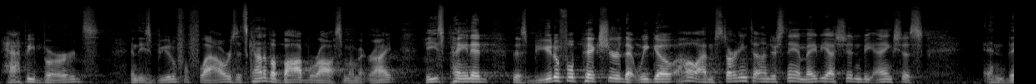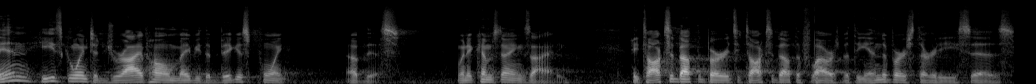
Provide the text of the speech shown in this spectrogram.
happy birds and these beautiful flowers. It's kind of a Bob Ross moment, right? He's painted this beautiful picture that we go, oh, I'm starting to understand. Maybe I shouldn't be anxious. And then he's going to drive home maybe the biggest point of this when it comes to anxiety. He talks about the birds, he talks about the flowers, but the end of verse 30, he says,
